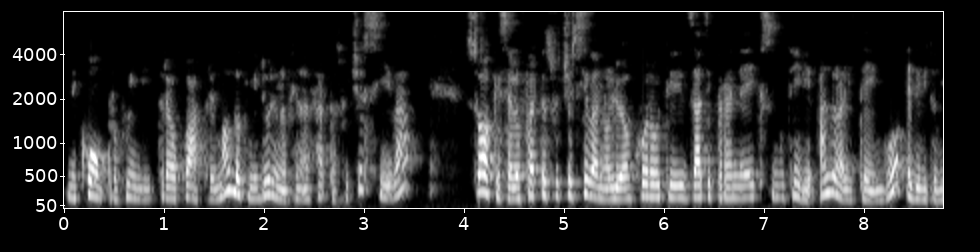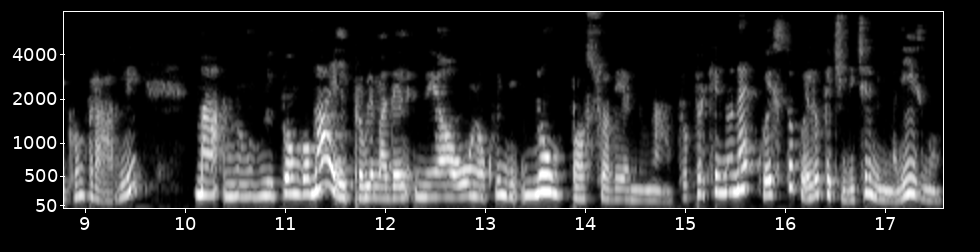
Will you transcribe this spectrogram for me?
ne compro quindi 3 o 4 in modo che mi durino fino all'offerta successiva. So che se l'offerta successiva non li ho ancora utilizzati per NX motivi, allora li tengo ed evito di comprarli, ma non mi pongo mai il problema del ne ho uno, quindi non posso averne un altro, perché non è questo quello che ci dice il minimalismo.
